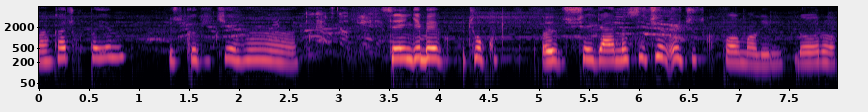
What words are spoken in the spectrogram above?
Ben kaç kupayım? 142 ha. Senin gibi çok şey gelmesi için 300 kupa olmalıyım. Doğru.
